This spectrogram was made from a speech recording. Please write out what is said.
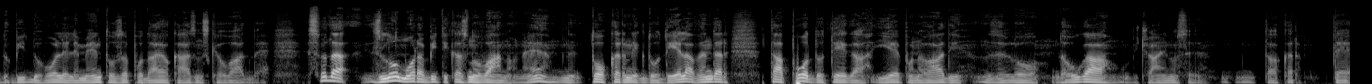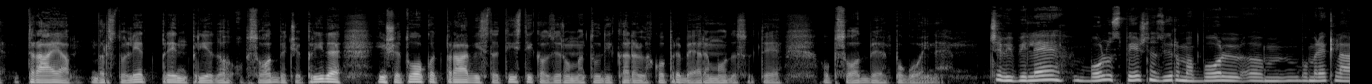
dobiti dovolj elementov za podajo kazenske ovadbe. Sveda, zelo mora biti kaznovano, ne? to, kar nekdo dela, vendar ta pot do tega je ponavadi zelo dolga, običajno se ta kar. Te traja vrsto let, preden pride do obsodbe, če pride, in še to, kot pravi statistika, oziroma tudi kar lahko preberemo, da so te obsodbe pogojne. Če bi bile bolj uspešne, oziroma bolj, um, bom rekla,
